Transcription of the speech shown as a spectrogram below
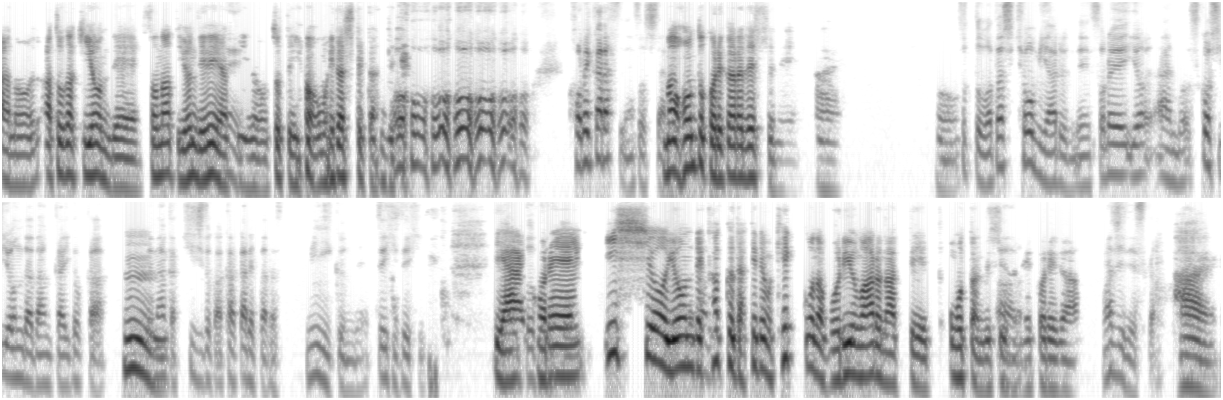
あの、後書き読んで、その後読んでねえなっていうのをちょっと今思い出してたんで、おおこれからですね、そしたら。まあ、ほんとこれからですね。はい。もちょっと私興味あるんで、それよあの少し読んだ段階とか、ううでなんん。か記事とか書かれたら見に行くんで、ぜひぜひ。いやー、これ、一章読んで書くだけでも結構なボリュームあるなって思ったんですよね、これが。マジですか？はい。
